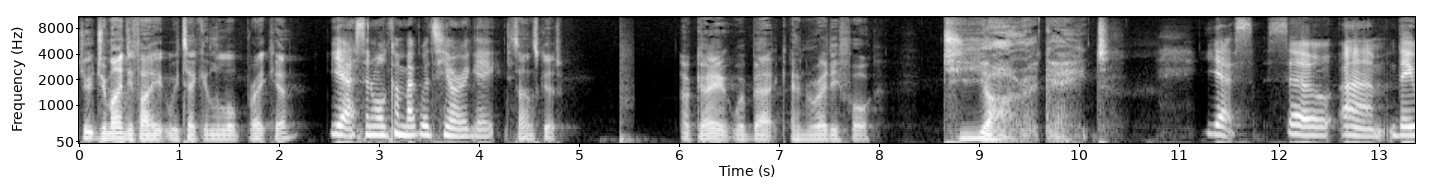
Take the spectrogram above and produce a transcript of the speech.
Do, you- do you mind if I we take a little break here? Yes, and we'll come back with Tiara Gate. Sounds good. Okay, we're back and ready for Tiara Gate. Yes. So um, they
